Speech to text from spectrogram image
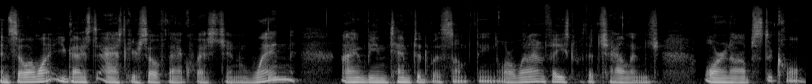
And so I want you guys to ask yourself that question. When I'm being tempted with something, or when I'm faced with a challenge or an obstacle,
